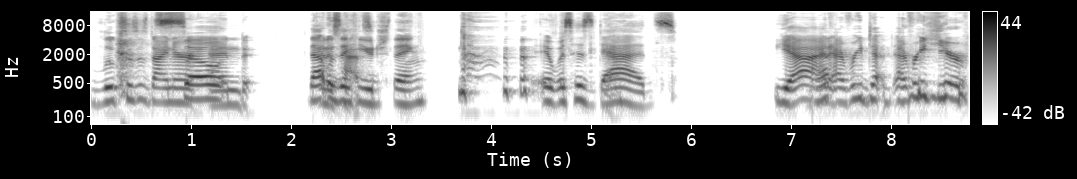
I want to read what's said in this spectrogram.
Luke's is his diner, So- and That And was a huge thing. It was his dad's. Yeah, and every da- every year,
